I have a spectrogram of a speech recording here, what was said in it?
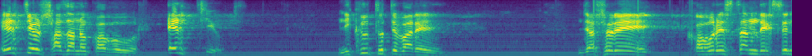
এর চেয়েও সাজানো কবর, এর চেয়েও। নিখুঁত হতে পারে যশোরে কবরস্থান দেখছেন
